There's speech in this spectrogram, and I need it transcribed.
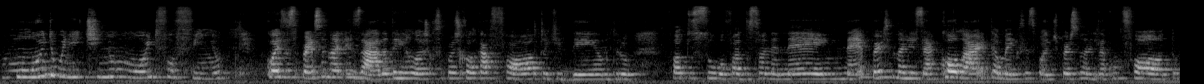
Muito bonitinho, muito fofinho. Coisas personalizadas, tem relógio que você pode colocar foto aqui dentro, foto sua, foto do seu neném, né? Personalizar, colar também, que vocês podem personalizar com foto.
